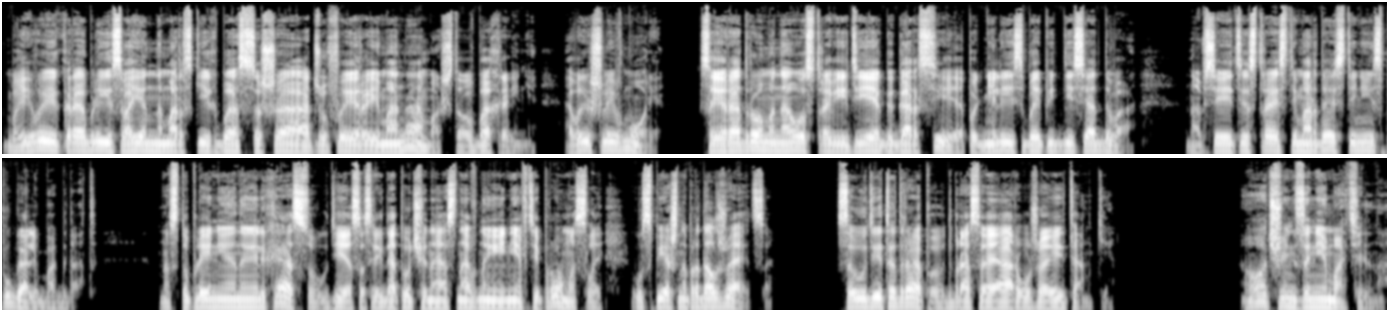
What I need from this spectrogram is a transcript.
Боевые корабли с военно-морских баз США Джуфейра и Манама, что в Бахрейне, вышли в море, с аэродрома на острове Диего Гарсия поднялись Б-52, но все эти страсти-мордасти не испугали Багдад. Наступление на Эль-Хасу, где сосредоточены основные нефтепромыслы, успешно продолжается. Саудиты драпают, бросая оружие и танки. «Очень занимательно»,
